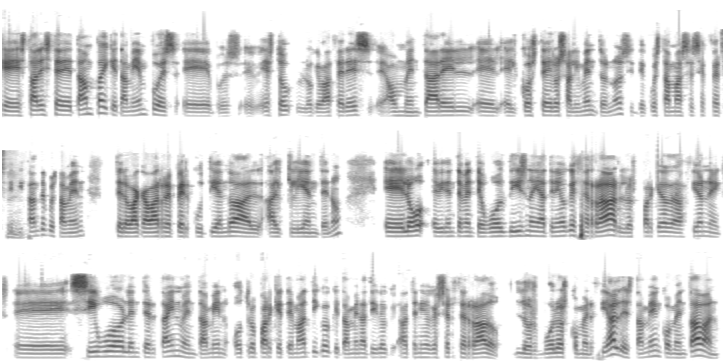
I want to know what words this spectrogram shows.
que está al este de Tampa y que también, pues, eh, pues eh, esto lo que va a hacer es eh, aumentar el, coste de los alimentos, ¿no? Si te cuesta más ese fertilizante, pues también te lo va a acabar repercutiendo al, cliente, ¿no? luego, evidentemente, Walt Disney ha tenido que cerrar los parques de atracciones. SeaWorld Entertainment, también otro parque temático que también ha tenido, ha tenido que ser cerrado. Los vuelos comerciales también comentaban,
